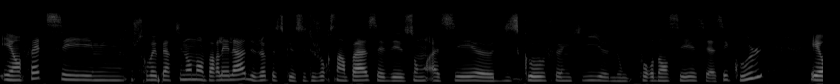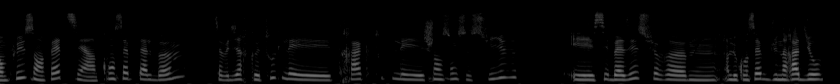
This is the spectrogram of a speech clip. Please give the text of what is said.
Et en fait, c'est, je trouvais pertinent d'en parler là, déjà parce que c'est toujours sympa, c'est des sons assez euh, disco, funky, euh, donc pour danser, c'est assez cool. Et en plus, en fait, c'est un concept album. Ça veut dire que toutes les tracks, toutes les chansons se suivent et c'est basé sur euh, le concept d'une radio.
